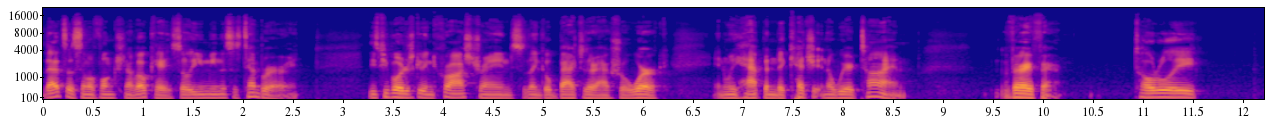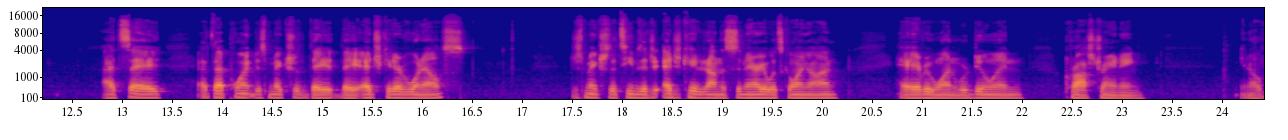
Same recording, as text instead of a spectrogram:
that's a simple function of okay, so you mean this is temporary. These people are just getting cross trained so they go back to their actual work. And we happen to catch it in a weird time. Very fair. Totally, I'd say at that point, just make sure that they, they educate everyone else just make sure the team's ed- educated on the scenario, what's going on. Hey, everyone, we're doing cross training. You know,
